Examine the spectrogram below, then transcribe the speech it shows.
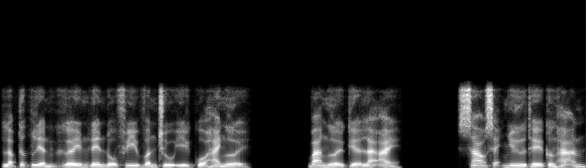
lập tức liền gây nên Đỗ Phi Vân chú ý của hai người. Ba người kia là ai? Sao sẽ như thế cường hãn?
